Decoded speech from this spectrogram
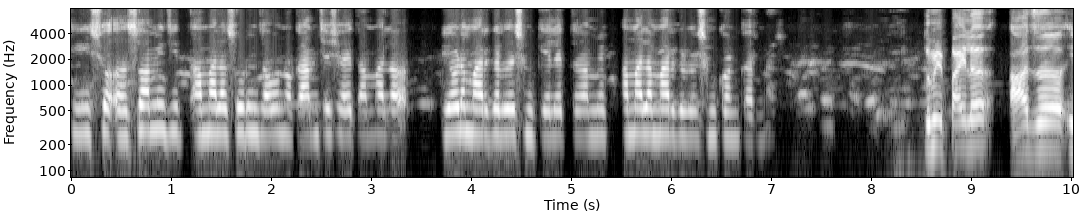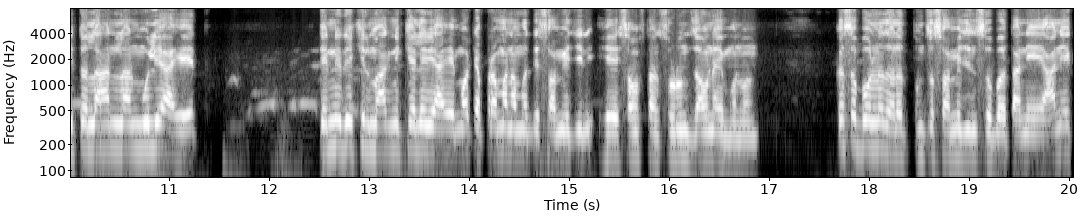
की स्व- स्वामीजी आम्हाला सोडून जाऊ नका. आमच्या शाळेत आम्हाला एवढं मार्गदर्शन केले तर आम्ही आम्हाला मार्गदर्शन कोण करणार? तुम्ही पाहिलं आज अ, इथं लहान लहान मुली आहेत. त्यांनी देखील मागणी केलेली आहे. मोठ्या प्रमाणामध्ये स्वामीजी हे संस्थान सोडून जाऊ नये म्हणून. कसं बोलणं झालं तुमचं स्वामीजींसोबत? आणि अनेक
